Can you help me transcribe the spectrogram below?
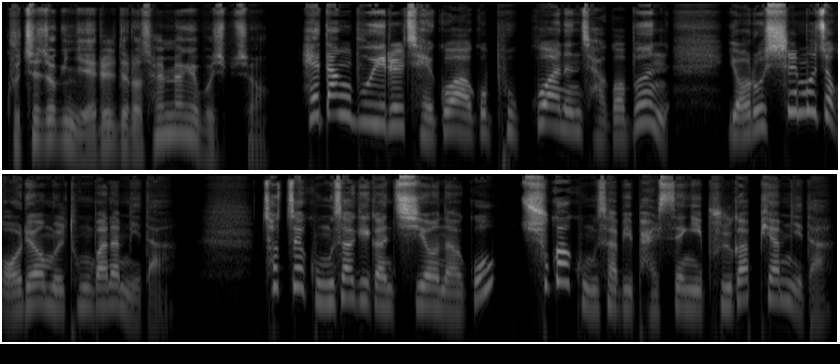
구체적인 예를 들어 설명해 보십시오. 해당 부위를 제거하고 복구하는 작업은 여러 실무적 어려움을 동반합니다. 첫째 공사기간 지연하고 추가 공사비 발생이 불가피합니다.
